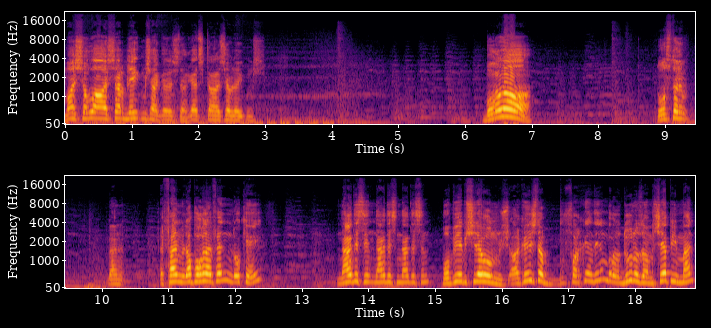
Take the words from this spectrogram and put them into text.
Maşallah ağaçlar bile gitmiş arkadaşlar. Gerçekten ağaçlar bile gitmiş. Boralo. Dostlarım ben efendim raporda efendim okey. Neredesin? Neredesin? Neredesin? Bobby'ye bir şeyler olmuş. Arkadaşlar bu farkında değilim bu arada. Durun o zaman bir şey yapayım ben.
